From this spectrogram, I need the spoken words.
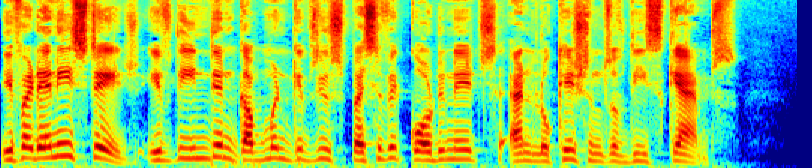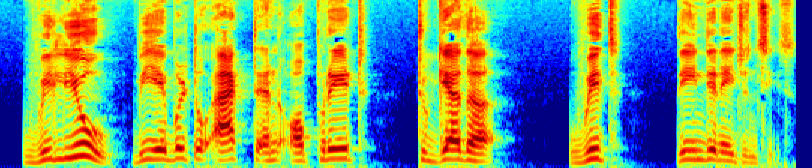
If at any stage, if the Indian government gives you specific coordinates and locations of these camps, will you be able to act and operate together with the Indian agencies?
